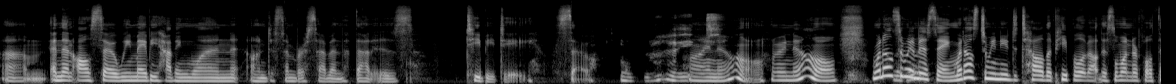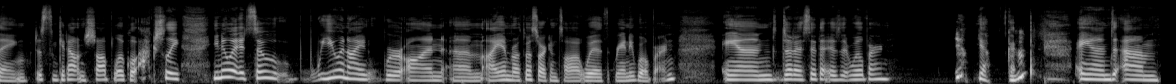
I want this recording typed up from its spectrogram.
Um, and then also, we may be having one on December 7th. That is TBD. So All right. I know, I know. What else are we missing? What else do we need to tell the people about this wonderful thing? Just get out and shop local. Actually, you know what? It's so you and I were on. Um, I am Northwest Arkansas with Randy Wilburn, and did I say that? Is it Wilburn? Yeah. Yeah. Okay. And um,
